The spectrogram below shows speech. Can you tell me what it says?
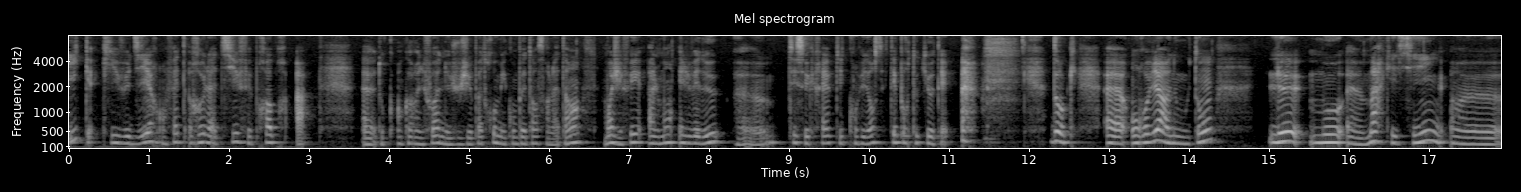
ic, qui veut dire en fait relatif et propre à. donc encore une fois, ne jugez pas trop mes compétences en latin. Moi j'ai fait allemand LV2, petit secret, petite confidence, c'était pour Tokyo donc on revient à nos moutons. Le mot euh, marketing, euh,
